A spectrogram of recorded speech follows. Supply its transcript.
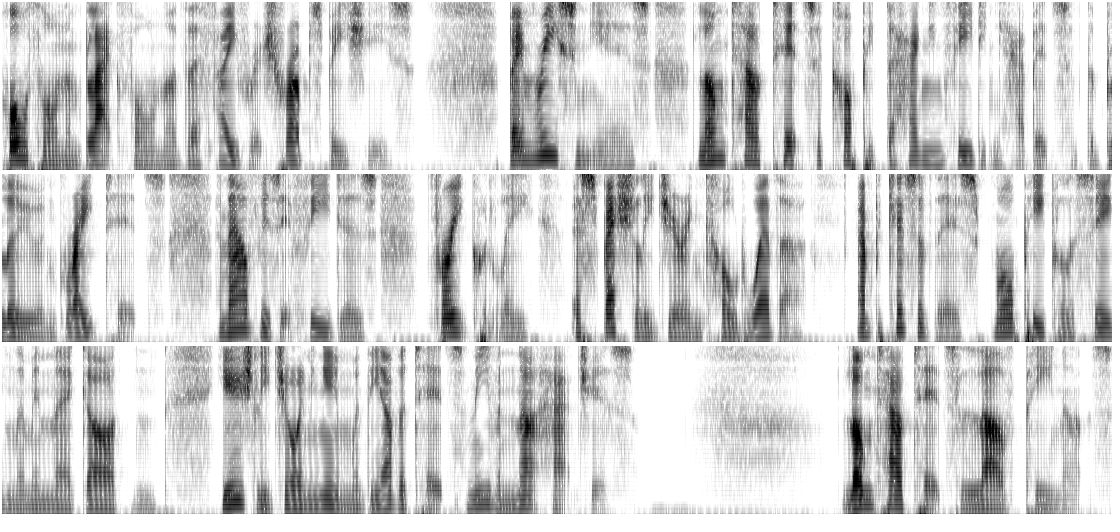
Hawthorn and blackthorn are their favourite shrub species. But in recent years, long-tailed tits have copied the hanging feeding habits of the blue and great tits and now visit feeders frequently, especially during cold weather. And because of this, more people are seeing them in their garden, usually joining in with the other tits and even nuthatches. Long-tailed tits love peanuts,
